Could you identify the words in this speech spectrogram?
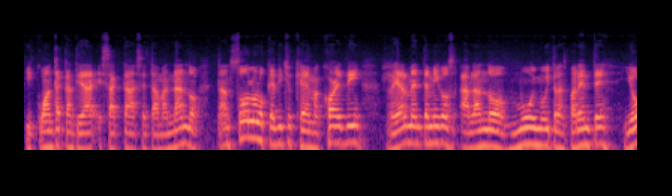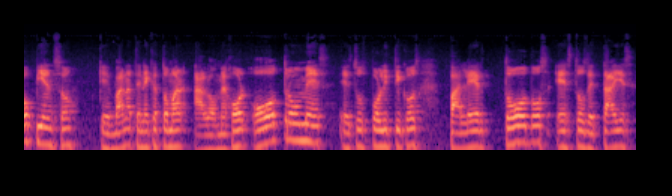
y cuánta cantidad exacta se está mandando. Tan solo lo que ha dicho Kevin McCarthy, realmente amigos, hablando muy muy transparente, yo pienso que van a tener que tomar a lo mejor otro mes estos políticos para leer todos estos detalles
